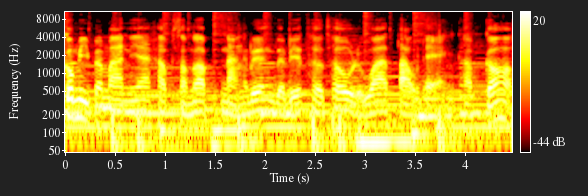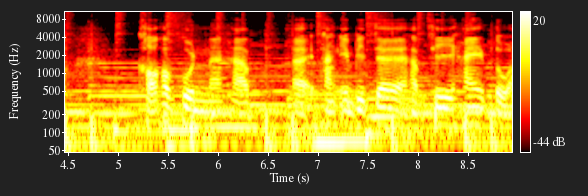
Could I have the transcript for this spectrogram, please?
ก็มีประมาณนี้ครับสำหรับหนังเรื่อง The Red Turtle หรือว่าเต่าแดงครับ ก็ขอขอบคุณนะครับเอ่อทาง M Picture ครับที่ให้ตั๋ว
